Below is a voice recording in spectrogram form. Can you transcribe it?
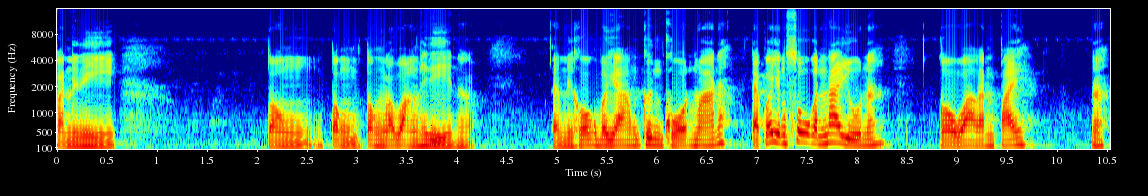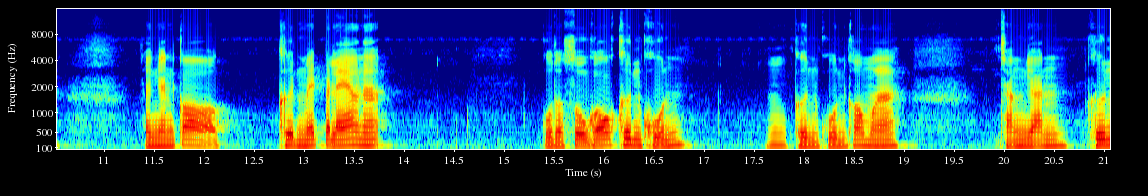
กันนี่ต้องต้องต้องระวังให้ดีนะครับ แต่นี้เขาก็พยายามขึ้นโคนมานะ แต่ก็ยังสู้กันได้อยู่นะ ก็ว่ากันไปนะถ้างั้นก็ขึ้นเม็ดไปแล้วนะกูต่อสู้เขาก็ขึ้นขุน ขึ้นขุนเข้ามาช่างยันขึ้น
